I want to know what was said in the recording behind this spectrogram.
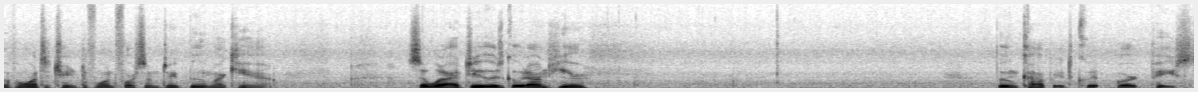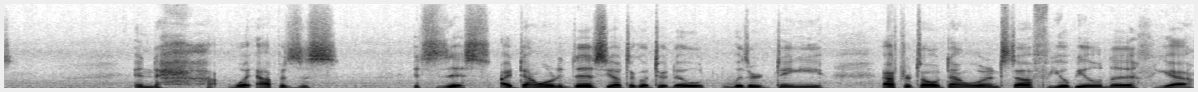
If I want to change the one for something, boom, I can't. So what I do is go down here. Boom, copy to clipboard, paste. And what app is this? It's this. I downloaded this. You have to go to the old wizard thingy. After it's all downloaded and stuff, you'll be able to, yeah.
